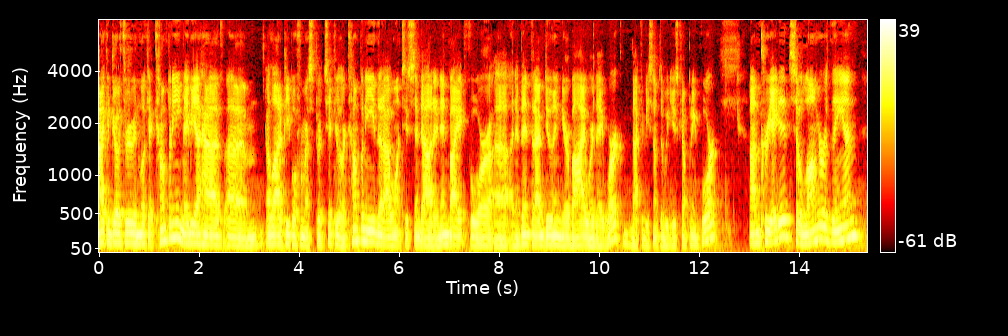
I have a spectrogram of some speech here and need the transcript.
I could go through and look at company. Maybe I have um, a lot of people from a particular company that I want to send out an invite for uh, an event that I'm doing nearby where they work. That could be something we'd use company for. Um, created, so longer than.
